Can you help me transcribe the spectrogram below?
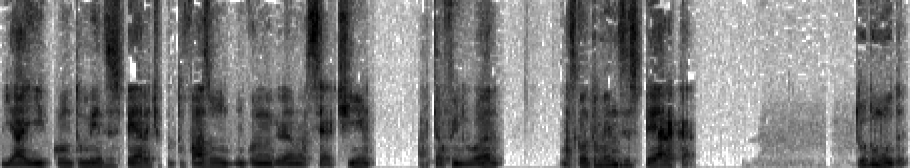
E aí, quando tu menos espera, tipo, tu faz um, um cronograma certinho até o fim do ano, mas quando tu menos espera, cara, tudo muda.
